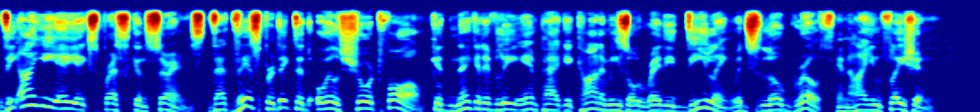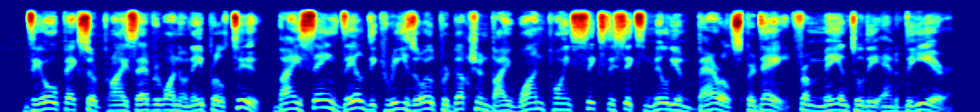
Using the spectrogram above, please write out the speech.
The IEA expressed concerns that this predicted oil shortfall could negatively impact economies already dealing with slow growth and high inflation. The OPEC surprised everyone on April 2 by saying they'll decrease oil production by 1.66 million barrels per day from May until the end of the year.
